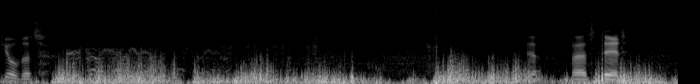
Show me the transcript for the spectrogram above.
killed it. Yep, that's dead.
